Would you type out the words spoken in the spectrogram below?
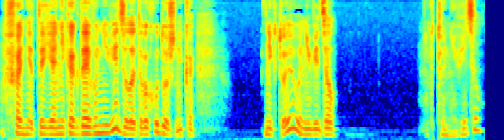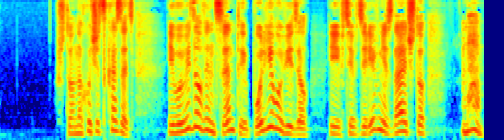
«Фанета, я никогда его не видел, этого художника. Никто его не видел». Никто не видел? Что она хочет сказать? Его видел Винсент, и Поль его видел, и все в деревне знают, что... «Мам,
